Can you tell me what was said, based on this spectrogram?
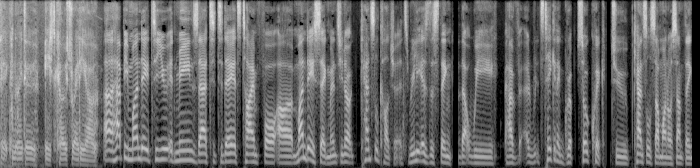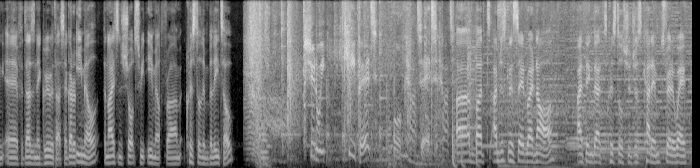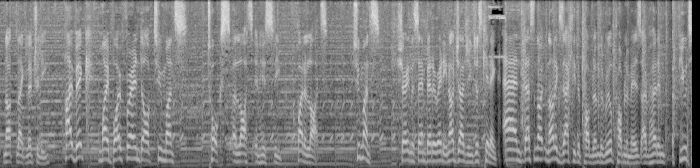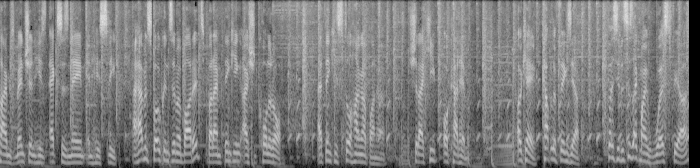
Vic Naidu, East Coast Radio. Uh, happy Monday to you. It means that today it's time for our Monday segment. You know, cancel culture. It really is this thing that we have. It's taken a grip so quick to cancel someone or something if it doesn't agree with us. I got an email, a nice and short, sweet email from Crystal in Ballito. Should we keep it or cut it? Uh, but I'm just going to say it right now. I think that Crystal should just cut him straight away, not like literally. Hi, Vic. My boyfriend of two months talks a lot in his sleep. Quite a lot. Two months sharing the same bed already. Not judging, just kidding. And that's not, not exactly the problem. The real problem is I've heard him a few times mention his ex's name in his sleep. I haven't spoken to him about it, but I'm thinking I should call it off. I think he's still hung up on her. Should I keep or cut him? Okay, couple of things here. Firstly, this is like my worst fear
